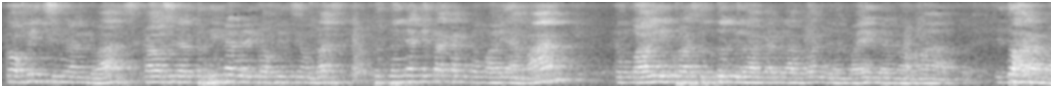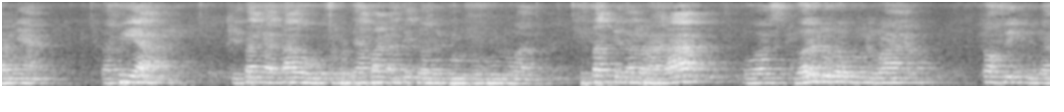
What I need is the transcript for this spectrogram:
COVID-19. Kalau sudah terhindar dari COVID-19, tentunya kita akan kembali aman, kembali infrastruktur juga akan dilakukan dengan baik dan normal. Itu harapannya. Tapi ya kita nggak tahu seperti apa nanti 2022. Tetap kita berharap bahwa 2022 COVID juga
